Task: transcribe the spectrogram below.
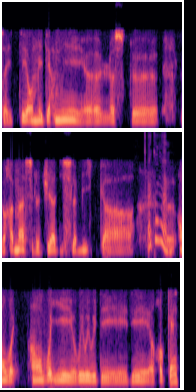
Ça a été en mai dernier, lorsque le Hamas et le djihad islamique a, ah, envoyé, oui, oui, oui, des, des roquettes.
